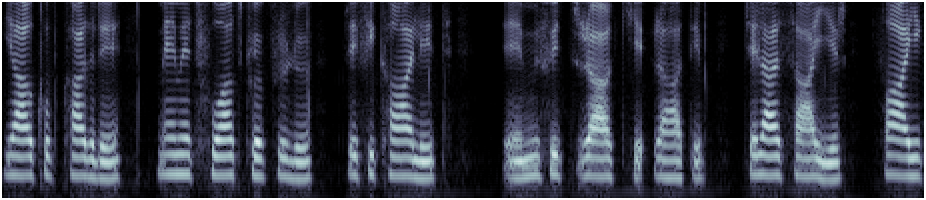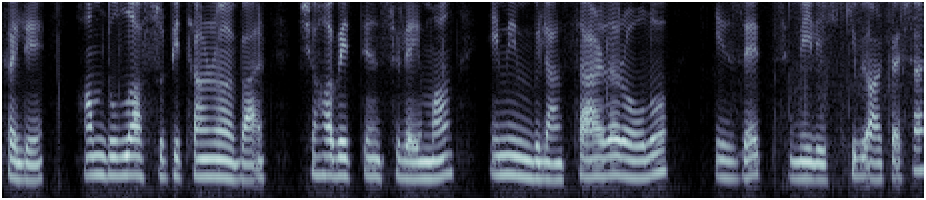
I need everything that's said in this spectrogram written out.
Yakup Kadri, Mehmet Fuat Köprülü, Refik Halit, e, Müfit Raki, Celal Sair, Faik Ali, Hamdullah Supi Tanrıöber, Şahabettin Süleyman, Emin Bülent Serdaroğlu, İzzet Melih gibi arkadaşlar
